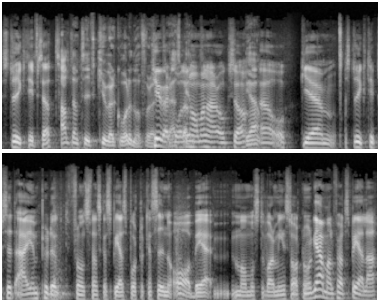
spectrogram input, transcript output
stryktipset. Alternativt QR-koden då QR-koden har man här också. Ja. Eh, Och ehm, Stryktipset är ju en produkt från Svenska Spel, Sport och Casino AB. Man måste vara minst 18 år gammal för att spela.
